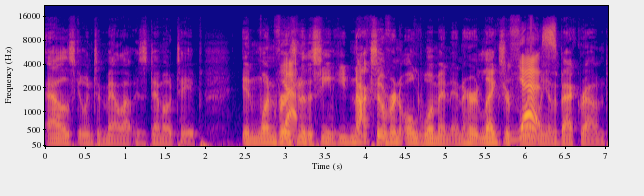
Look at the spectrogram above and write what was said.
Al is going to mail out his demo tape. In one version Yeah. of the scene, he knocks over an old woman and her legs are flailing Yes. in the background.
